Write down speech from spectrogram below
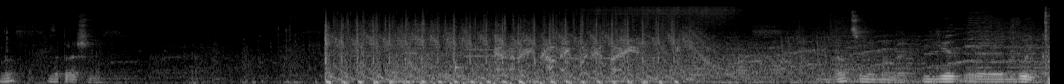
No, zapraszam. No, co my mamy? Jed, e, dwójka.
